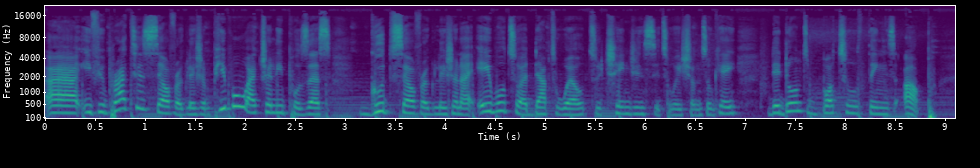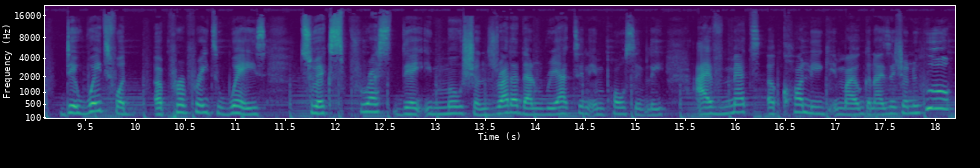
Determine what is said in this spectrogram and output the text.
Uh, if you practice self regulation, people who actually possess good self regulation are able to adapt well to changing situations, okay? They don't bottle things up. They wait for appropriate ways to express their emotions rather than reacting impulsively. I've met a colleague in my organization who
